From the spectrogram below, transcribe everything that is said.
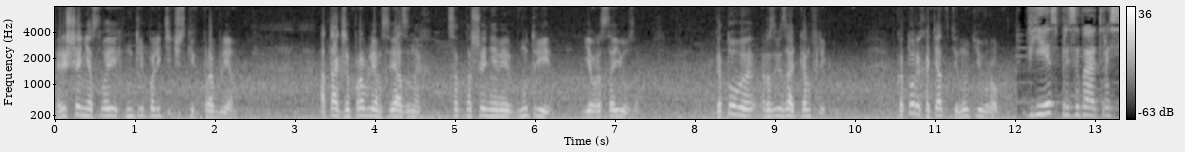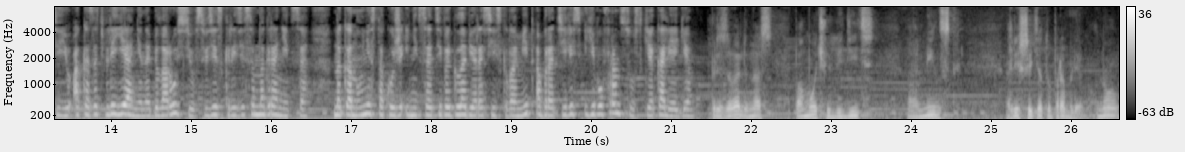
решения своих внутриполитических проблем, а также проблем, связанных с отношениями внутри Евросоюза, готовы развязать конфликт который хотят втянуть Европу. В ЕС призывают Россию оказать влияние на Белоруссию в связи с кризисом на границе. Накануне с такой же инициативой главе российского МИД обратились его французские коллеги. Призывали нас помочь убедить а, Минск решить эту проблему. Но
